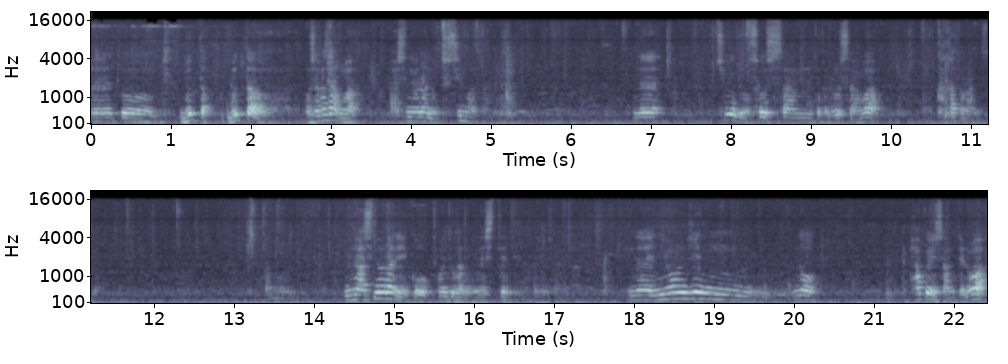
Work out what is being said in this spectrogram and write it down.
えっ、ー、とブッダブッダお釈迦さんは足の裏の土に回ったんですで中国の宗師さんとか老師さんはかかとなんですよ。あのみんな足の裏にこうポイントがあるのみんな知ってるん。で日本人の白衣さんっていうのは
